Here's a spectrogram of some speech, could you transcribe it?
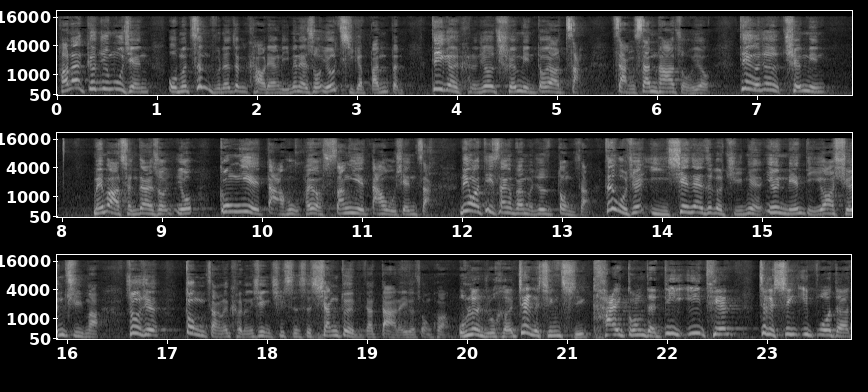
好，那根据目前我们政府的这个考量里面来说，有几个版本，第一个可能就是全民都要涨涨三趴左右，第二个就是全民没办法承担的时候，由工业大户还有商业大户先涨。另外第三个版本就是冻涨，但是我觉得以现在这个局面，因为年底又要选举嘛，所以我觉得冻涨的可能性其实是相对比较大的一个状况。无论如何，这个星期开工的第一天，这个新一波的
